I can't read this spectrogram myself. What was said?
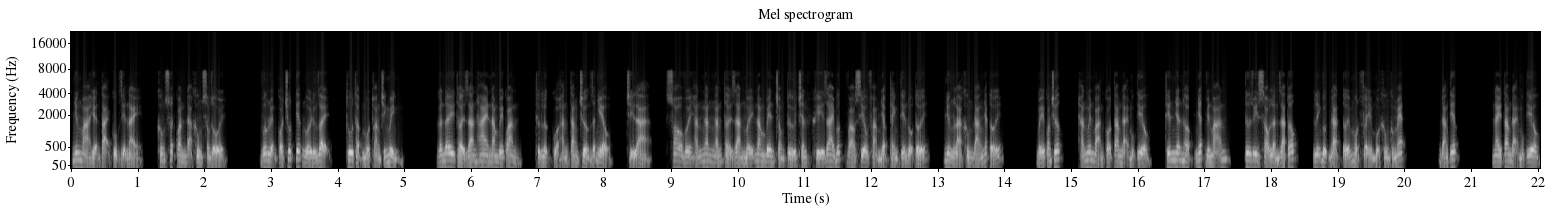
Nhưng mà hiện tại cục diện này, không xuất quan đã không xong rồi. Vương luyện có chút tiếp nối đứng dậy, thu thập một thoáng chính mình. Gần đây thời gian hai năm bế quan, thực lực của hắn tăng trưởng rất nhiều, chỉ là so với hắn ngăn ngắn thời gian mấy năm bên trong từ chân khí giai bước vào siêu phàm nhập thánh tiến độ tới, nhưng là không đáng nhắc tới. Bế quan trước, hắn nguyên bản có tam đại mục tiêu thiên nhân hợp nhất viên mãn, tư duy sáu lần gia tốc, lĩnh vực đạt tới một một trăm linh m đáng tiếc, nay tam đại mục tiêu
